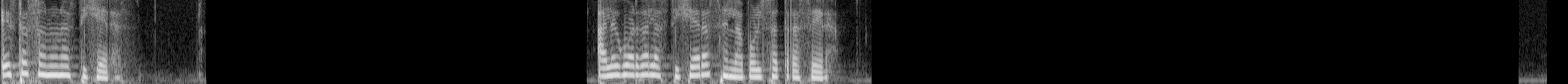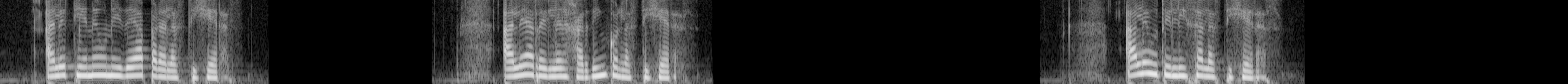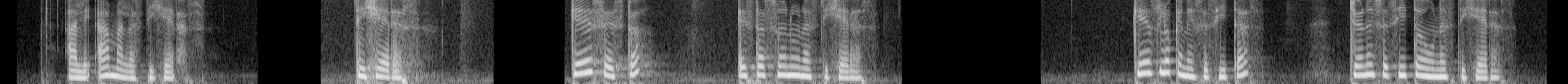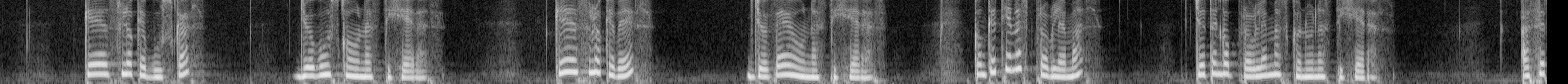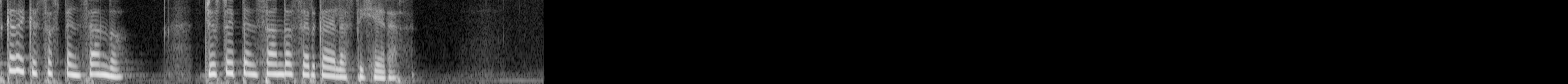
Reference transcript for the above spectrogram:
Estas son unas tijeras. Ale guarda las tijeras en la bolsa trasera. Ale tiene una idea para las tijeras. Ale arregla el jardín con las tijeras. Ale utiliza las tijeras. Ale ama las tijeras. Tijeras. ¿Qué es esto? Estas son unas tijeras. ¿Qué es lo que necesitas? Yo necesito unas tijeras. ¿Qué es lo que buscas? Yo busco unas tijeras. ¿Qué es lo que ves? Yo veo unas tijeras. ¿Con qué tienes problemas? Yo tengo problemas con unas tijeras. ¿Acerca de qué estás pensando? Yo estoy pensando acerca de las tijeras.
